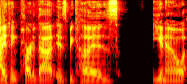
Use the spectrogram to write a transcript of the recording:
I think part of that is because you know,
